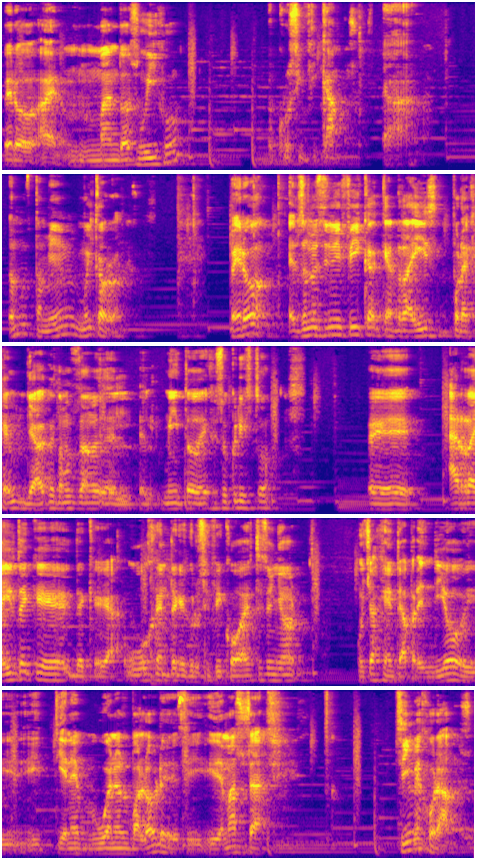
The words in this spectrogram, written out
Pero, a ver, mandó a su hijo, lo crucificamos. O sea, somos también muy cabrones. Pero eso no significa que a raíz, por ejemplo, ya que estamos usando el, el mito de Jesucristo, eh, a raíz de que, de que hubo gente que crucificó a este señor, mucha gente aprendió y, tiene buenos valores y, demás. O sea, sí mejoramos.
